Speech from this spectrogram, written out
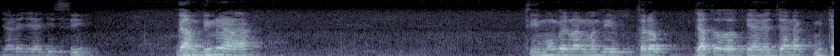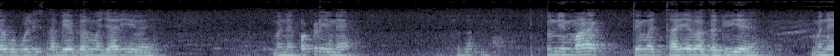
જાડેજા અજીતસિંહ ગામ ભીમરાણા થી મોગલવાન મંદિર તરફ જતો હતો, ત્યારે અચાનક મીઠાપુર પોલીસના બે કર્મચારીઓએ મને પકડીને સુનિલ માણક તેમજ થારિયાબા ગઢવીએ મને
